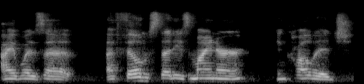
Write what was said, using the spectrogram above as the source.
I was a, a film studies minor in college,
